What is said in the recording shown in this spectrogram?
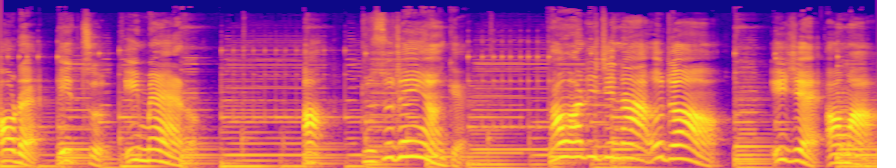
俺、いつ、イメール。あ、留守電やんけ。代わりじな、うどん。いじ、おま。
